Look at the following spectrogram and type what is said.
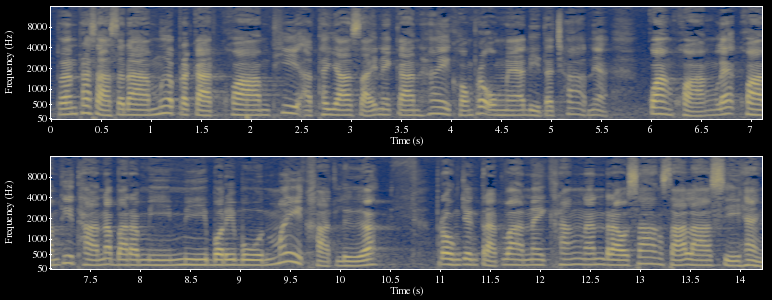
เพราะนั้นพระศาสดาเมื่อประกาศความที่อัธยาศัยในการให้ของพระองค์ในอดีตชาติเนี่ยกว้างขวางและความที่ทานบารมีมีบริบูรณ์ไม่ขาดเหลือ พระองค์จึงตรัสว่าในครั้งนั้นเราสร้างศาลาสีแห่ง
